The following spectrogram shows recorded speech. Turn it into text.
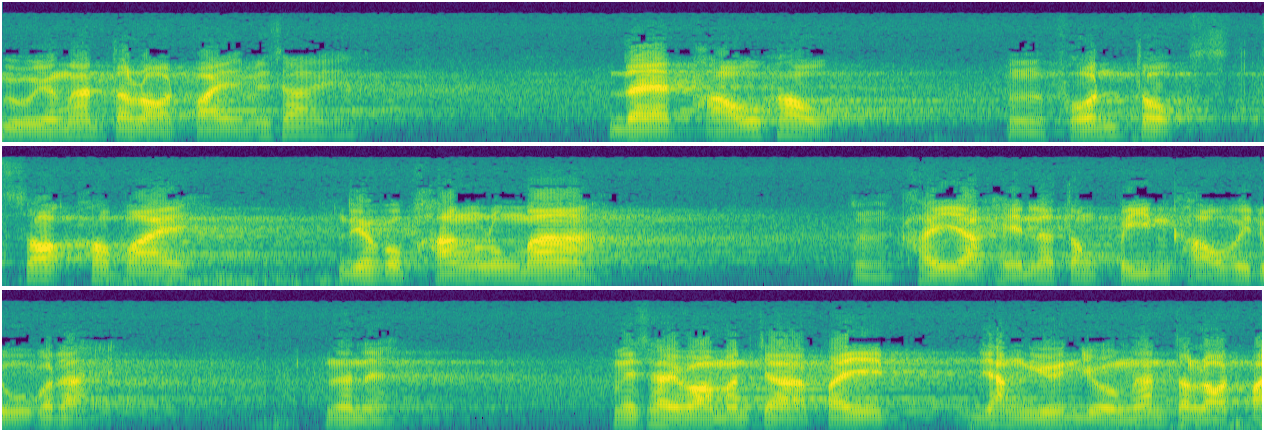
อยู่อย่างนั้นตลอดไป ไม่ใช่ แดดเผาเข้า ฝนตกซอกเข้าไป เดี๋ยวก็พังลงมาใครอยากเห็นแล้วต้องปีนเขาไปดูก็ได้ นั่นเองไม่ใช่ว่ามันจะไปยั่งยืนอยู่งั้นตลอดไป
